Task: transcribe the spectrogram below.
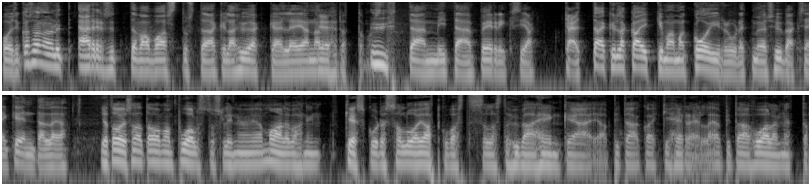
voisiko sanoa nyt ärsyttävä vastustaja kyllä hyökkäilee ja anna yhtään mitään periksi ja käyttää kyllä kaikki maailman koiruudet myös hyväkseen kentällä. Ja, ja toisaalta oman puolustuslinjan ja maalivahdin keskuudessa luo jatkuvasti sellaista hyvää henkeä ja pitää kaikki hereillä ja pitää huolen, että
